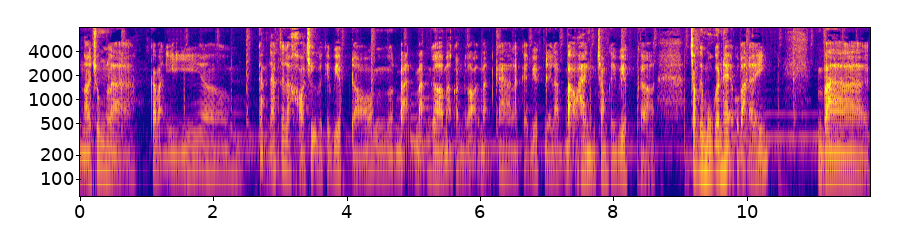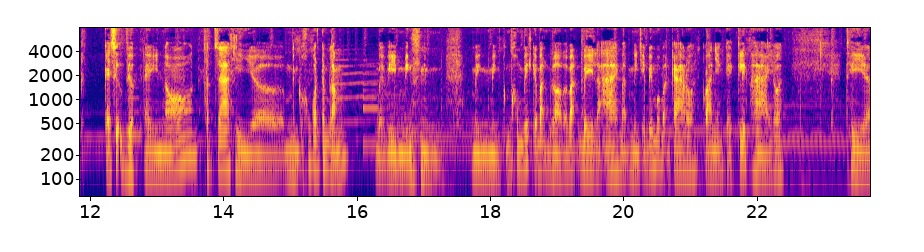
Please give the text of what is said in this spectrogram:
nói chung là các bạn ý uh, cảm giác rất là khó chịu về cái việc đó. Bạn bạn g bạn còn gọi bạn k là cái việc đấy là bạo hành trong cái việc uh, trong cái mối quan hệ của bạn ấy. Và cái sự việc này nó thật ra thì uh, mình cũng không quan tâm lắm. Bởi vì mình mình mình cũng không biết cái bạn G với bạn B là ai mà mình chỉ biết mỗi bạn K thôi qua những cái clip hài thôi. Thì uh,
